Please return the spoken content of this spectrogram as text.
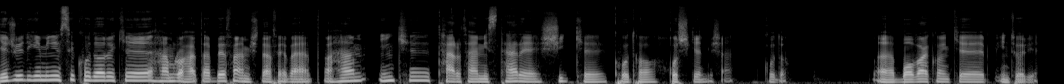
یه جوری دیگه می‌نویسی کدا رو که هم راحت بفهمیش دفعه بعد و هم اینکه تر و تمیزتر شیک کدها خوشگل میشن. کدا. باور کن که اینطوریه.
